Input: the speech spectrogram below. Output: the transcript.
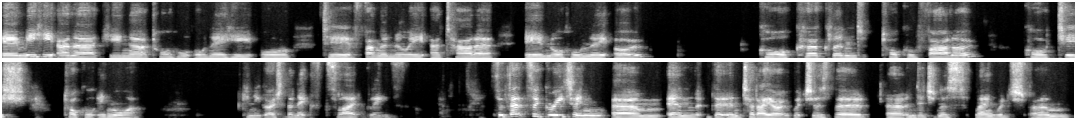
E mihi ana ki ngā tohu o nehi o te whanganui a tara e noho nei o. Ko Kirkland toko whānau, ko Tish toko ingoa. Can you go to the next slide, please? So that's a greeting um, in the in Te Reo, which is the uh, indigenous language um,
